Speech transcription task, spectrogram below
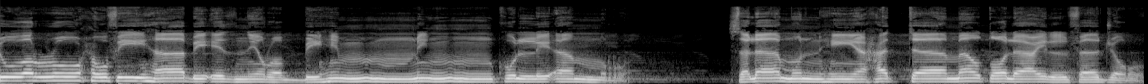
والروح فيها بإذن ربهم من كل أمر. سلام هي حتى مطلع الفجر.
